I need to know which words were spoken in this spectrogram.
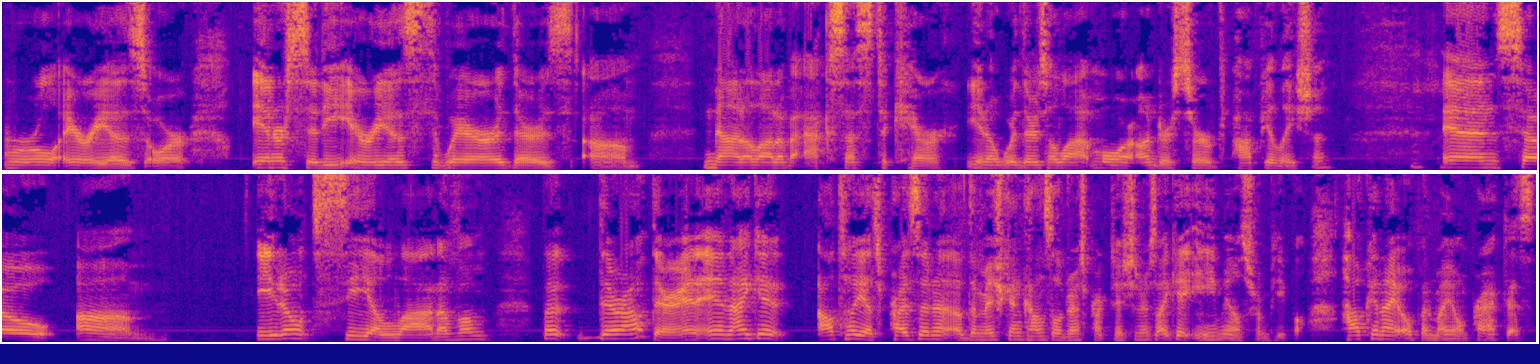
rural areas or inner city areas where there's um, not a lot of access to care. You know, where there's a lot more underserved population, mm-hmm. and so um, you don't see a lot of them, but they're out there. And and I get I'll tell you, as president of the Michigan Council of Nurse Practitioners, I get emails from people. How can I open my own practice?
